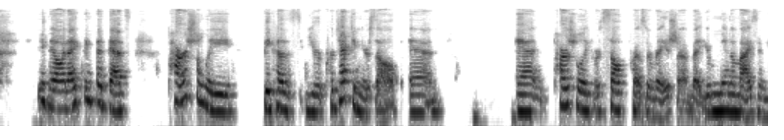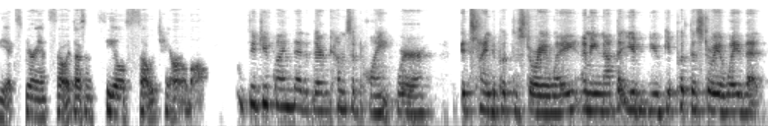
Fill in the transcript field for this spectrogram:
you know, and I think that that's partially because you're protecting yourself and and partially for self-preservation that you're minimizing the experience so it doesn't feel so terrible. Did you find that there comes a point where it's time to put the story away? I mean, not that you you get put the story away that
